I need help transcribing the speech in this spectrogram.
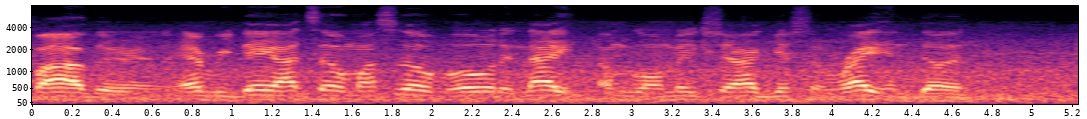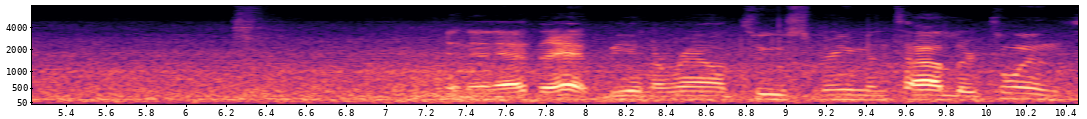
father, and every day I tell myself, oh, tonight I'm gonna make sure I get some writing done. And then after that, being around two screaming toddler twins,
